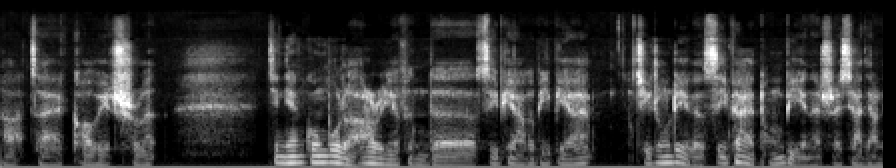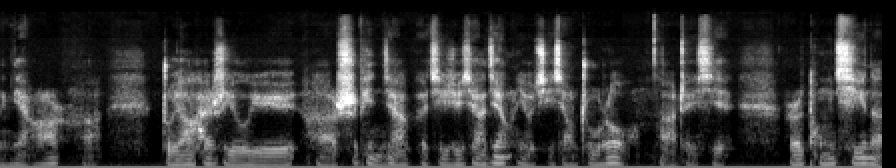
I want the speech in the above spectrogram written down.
啊在高位持稳。今天公布了二月份的 CPI 和 PPI。其中这个 CPI 同比呢是下降零点二啊，主要还是由于啊食品价格继续下降，尤其像猪肉啊这些，而同期呢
